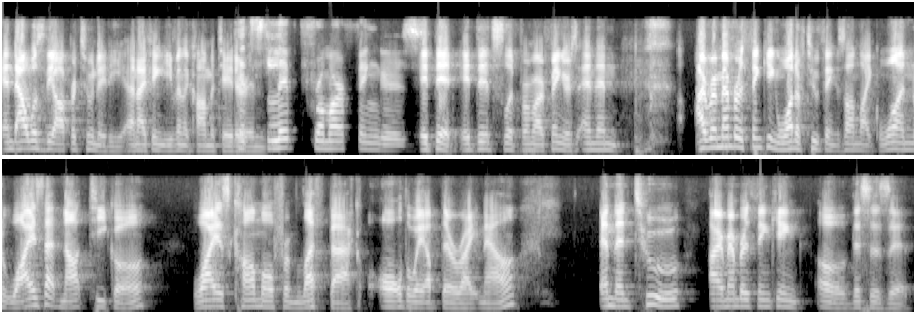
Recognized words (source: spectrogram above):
and that was the opportunity. And I think even the commentator it slipped from our fingers. It did. It did slip from our fingers, and then I remember thinking one of two things. On like one, why is that not Tico? Why is Kamo from left back all the way up there right now? And then two, I remember thinking, oh, this is it.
